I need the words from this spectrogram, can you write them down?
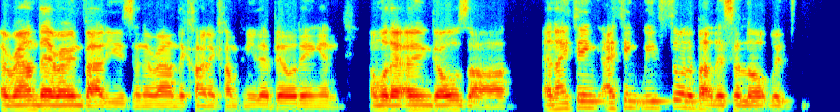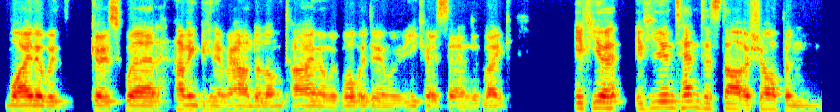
around their own values and around the kind of company they're building and and what their own goals are. And I think I think we've thought about this a lot with wider with GoSquared, having been around a long time, and with what we're doing with EcoSend, like if you if you intend to start a shop and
